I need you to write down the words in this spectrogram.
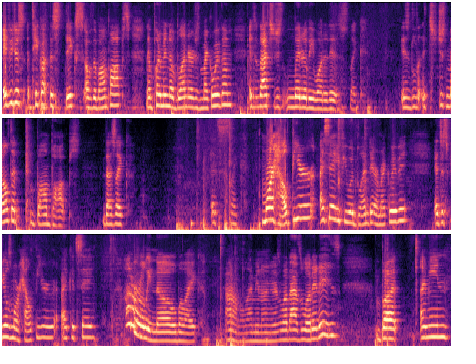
if you just take out the sticks of the bomb pops, then put them into a blender, just microwave them, it's that's just literally what it is. Like, is it's just melted bomb pops. That's like, it's like more healthier. I say if you would blend it or microwave it, it just feels more healthier. I could say. I don't really know, but like, I don't know. I mean, I guess well, that's what it is. But I mean,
